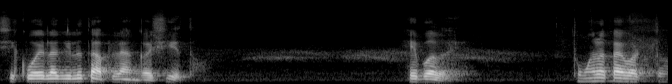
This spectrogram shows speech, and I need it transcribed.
शिकवायला गेलं तर आपल्या अंगाशी येतं. हे बरं आहे. तुम्हाला काय वाटतं?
